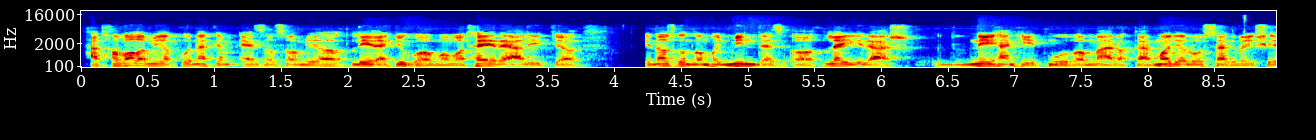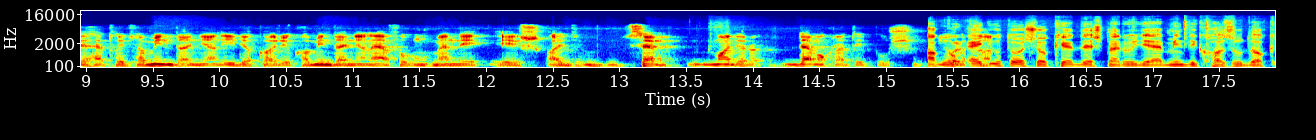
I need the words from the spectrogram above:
Hát ha valami, akkor nekem ez az, ami a lélek nyugalmamat helyreállítja. Én azt gondolom, hogy mindez a leírás néhány hét múlva már akár Magyarországra is élhet, hogyha mindannyian így akarjuk, ha mindannyian el fogunk menni, és egy szebb magyar demokratikus Akkor jogra. egy utolsó kérdés, mert ugye mindig hazudok.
